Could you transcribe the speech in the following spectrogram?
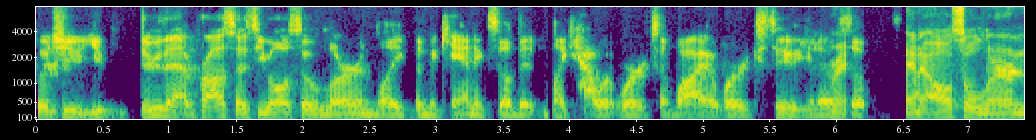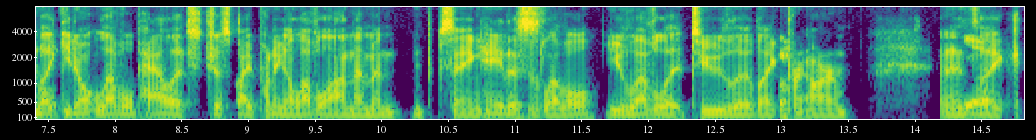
But you, you through that process, you also learn like the mechanics of it, and, like how it works and why it works too. You know, Right. so And I also learned like you don't level pallets just by putting a level on them and saying, "Hey, this is level." You level it to the like print arm, and it's Yeah. like,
